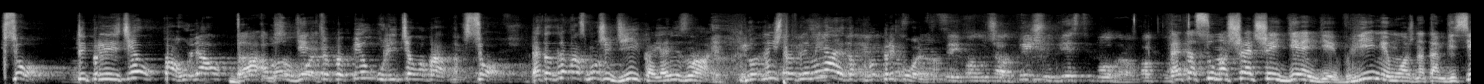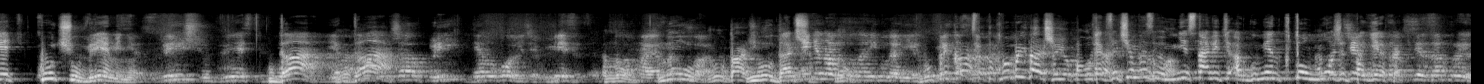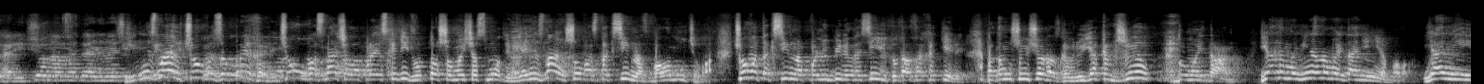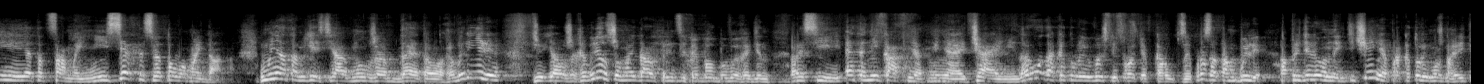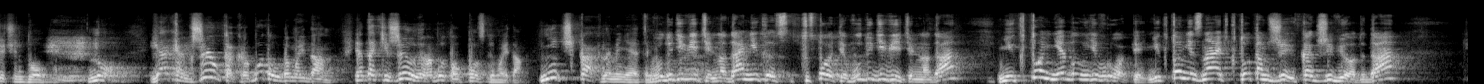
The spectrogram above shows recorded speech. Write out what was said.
Все. Ты прилетел, погулял, Да, покушал, кофе попил, улетел обратно. Все. Это для вас может дико, я не знаю. Но лично для меня это прикольно. И получал 1200 долларов. Это сумасшедшие деньги. В Риме можно там висеть кучу времени. 1200 Да, Я да. получал при Януковиче в месяц. Ну, ну, ну, дальше. Ну, дальше. Мне не надо было никуда не ехать. Ну прекрасно, так вы бы и дальше ее получали. Так зачем вы мне ставите аргумент, кто может вы там поехать? все запрыгали? Что на Майдане начали? Я не знаю, что вы запрыгали, что у вас начало происходить, вот то, что мы сейчас смотрим. Я не знаю, что вас так сильно сбаламутило. Что вы так сильно полюбили Россию и туда захотели. Потому что, еще раз говорю, я как жил до Майдана, я на, меня на Майдане не было. Я не этот самый, не из секты Святого Майдана. У меня там есть, я, мы уже до этого говорили, я уже говорил, что Майдан, в принципе, был бы выгоден России. Это никак не отменяет чаяний народа, которые вышли против коррупции. Просто там были определенные течения, про которые можно говорить очень долго. Но я как жил, как работал до Майдана, я так и жил и работал после Майдана. Никак на меня это не Вот удивительно, да? Ник- Стойте, вот удивительно, да? Никто не был в Европе, никто не знает, кто там жи- как живет, да?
